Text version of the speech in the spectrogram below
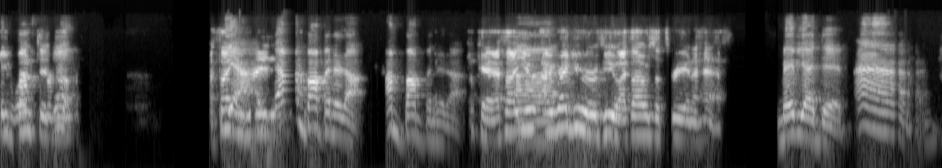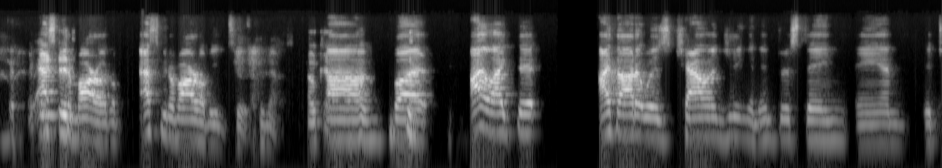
you bumped it up. I thought yeah, you rated... I'm bumping it up. I'm bumping it up. Okay, I thought you. Uh, I read your review. I thought it was a three and a half. Maybe I did. Ah, ask me tomorrow. Ask me tomorrow. It'll be two. Who knows? Okay. Um, but I liked it. I thought it was challenging and interesting, and it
